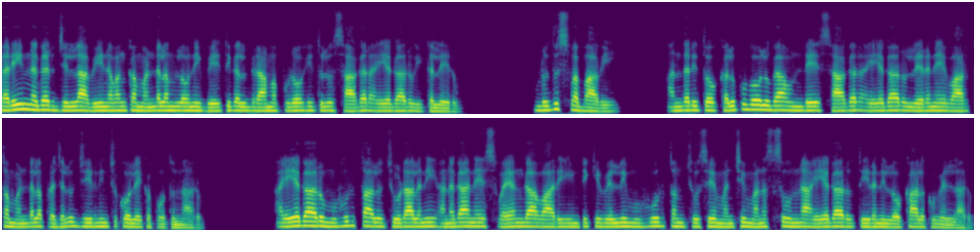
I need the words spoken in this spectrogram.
కరీంనగర్ జిల్లా వీణవంక మండలంలోని బేతిగల్ గ్రామ పురోహితులు సాగర్ అయ్యగారు ఇక లేరు మృదుస్వభావి. అందరితో కలుపుగోలుగా ఉండే సాగర్ అయ్యగారు లేరనే వార్త మండల ప్రజలు జీర్ణించుకోలేకపోతున్నారు. అయ్యగారు ముహూర్తాలు చూడాలని అనగానే స్వయంగా వారి ఇంటికి వెళ్ళి ముహూర్తం చూసే మంచి మనస్సు ఉన్న అయ్యగారు తీరని లోకాలకు వెళ్ళారు.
